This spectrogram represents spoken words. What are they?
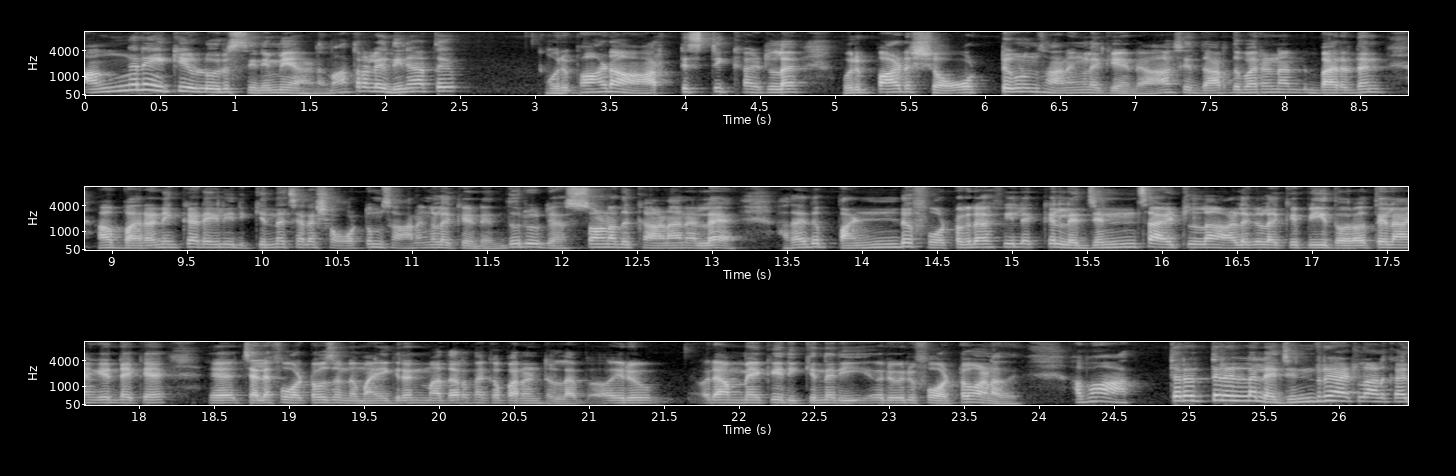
അങ്ങനെയൊക്കെയുള്ള ഒരു സിനിമയാണ്. മാത്രമല്ല ഇതിനകത്ത് ഒരുപാട് ആർട്ടിസ്റ്റിക് ആയിട്ടുള്ള ഒരുപാട് ഷോട്ടുകളും സാധനങ്ങളൊക്കെ ഉണ്ട്. ആ സിദ്ധാർത്ഥ് ഭരൻ ഭരതൻ ആ ഭരണിക്കടയിൽ ഇരിക്കുന്ന ചില ഷോട്ടും സാധനങ്ങളൊക്കെ ഉണ്ട്. എന്തൊരു രസമാണ് അത് കാണാനല്ലേ? അതായത് പണ്ട് ഫോട്ടോഗ്രാഫിയിലൊക്കെ ലെജൻസ് ആയിട്ടുള്ള ആളുകളൊക്കെ ഇപ്പോൾ ഈ ദൊറോത്തെ ലാംഗേന്റെ ഒക്കെ ചില ഫോട്ടോസ് ഉണ്ട്. മൈഗ്രൻ മദർ എന്നൊക്കെ പറഞ്ഞിട്ടുള്ള ഒരു ഒരു അമ്മയൊക്കെ ഇരിക്കുന്ന ഒരു ഒരു ഫോട്ടോ ആണത്. അപ്പോൾ അത്തരത്തിലുള്ള ലെജൻഡറി ആയിട്ടുള്ള ആൾക്കാർ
